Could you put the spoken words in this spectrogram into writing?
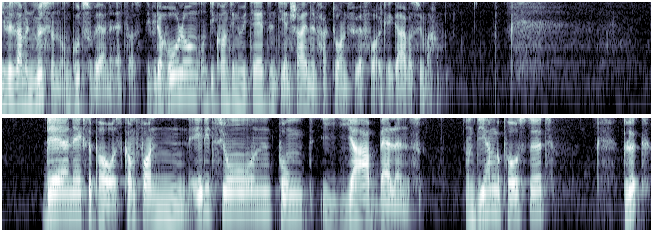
die wir sammeln müssen, um gut zu werden in etwas. Die Wiederholung und die Kontinuität sind die entscheidenden Faktoren für Erfolg, egal was wir machen. Der nächste Post kommt von edition.jabalance und die haben gepostet, Glück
